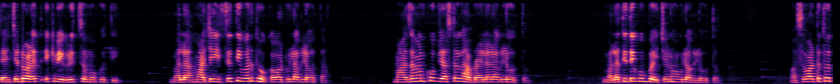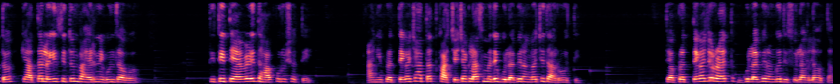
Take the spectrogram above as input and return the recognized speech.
त्यांच्या डोळ्यात एक वेगळीच चमक होती. मला माझ्या इज्जतीवर धोका वाटू लागला होता. माझं मन खूप जास्त घाबरायला लागलं होतं. मला तिथे खूप बैचन होऊ लागलं होतं. असं वाटत होतं की आता लगेच तिथून बाहेर निघून जावं. तिथे त्यावेळी दहा पुरुष होते आणि प्रत्येकाच्या हातात काचेच्या ग्लासमध्ये गुलाबी रंगाची दारू होती. त्या प्रत्येकाच्या डोळ्यात गुलाबी रंग दिसू लागला होता.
